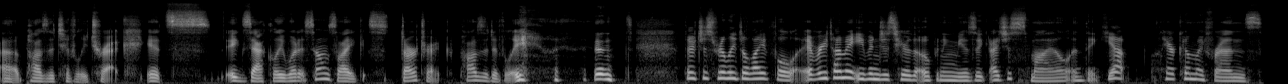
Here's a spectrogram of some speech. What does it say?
Uh, Positively Trek. It's exactly what it sounds like Star Trek, positively. and they're just really delightful. Every time I even just hear the opening music, I just smile and think, yep, here come my friends.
